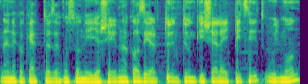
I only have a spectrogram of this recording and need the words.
ennek a 2024-es évnek, azért tűntünk is el egy picit, úgymond,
